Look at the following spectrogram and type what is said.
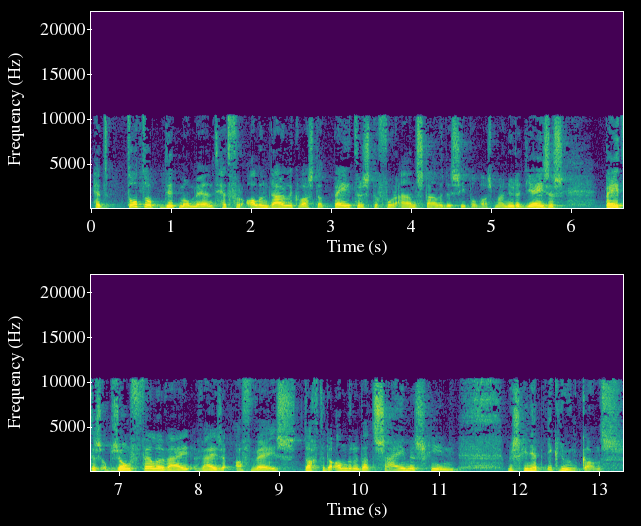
het tot op dit moment het voor allen duidelijk was dat Petrus de vooraanstaande discipel was. Maar nu dat Jezus Petrus op zo'n felle wijze afwees, dachten de anderen dat zij misschien, misschien heb ik nu een kans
